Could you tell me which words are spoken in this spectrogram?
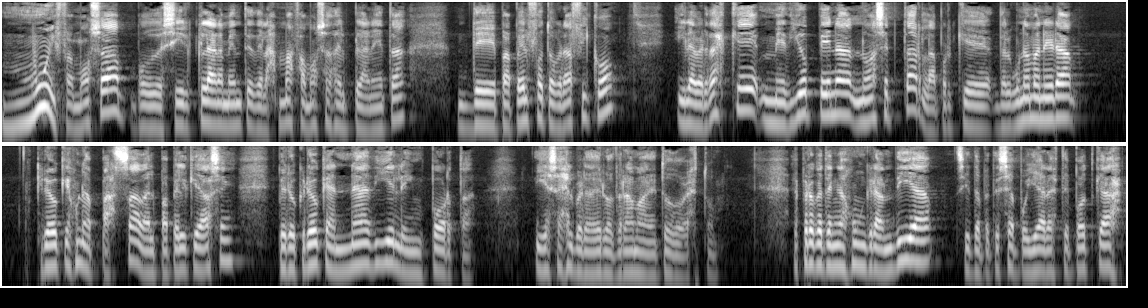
muy famosa, puedo decir claramente de las más famosas del planeta, de papel fotográfico. Y la verdad es que me dio pena no aceptarla porque de alguna manera creo que es una pasada el papel que hacen, pero creo que a nadie le importa. Y ese es el verdadero drama de todo esto. Espero que tengas un gran día. Si te apetece apoyar a este podcast,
